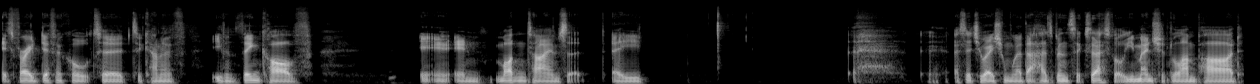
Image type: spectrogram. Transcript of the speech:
it's very difficult to to kind of even think of in, in modern times a a situation where that has been successful. You mentioned Lampard.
